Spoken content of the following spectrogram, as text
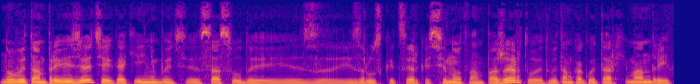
ну, вы там привезете какие-нибудь сосуды из, из русской церкви, синод вам пожертвует, вы там какой-то архимандрит.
